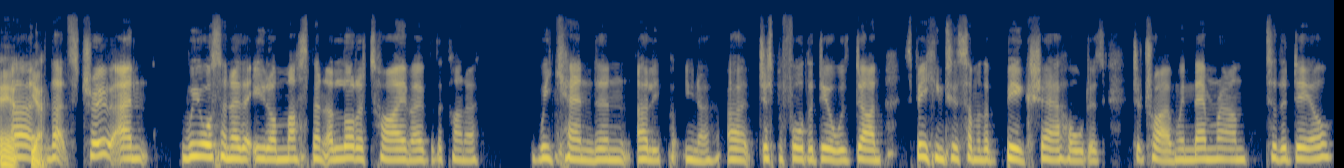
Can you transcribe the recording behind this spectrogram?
And Uh, yeah, That's true. And we also know that Elon Musk spent a lot of time over the kind of weekend and early, you know, uh, just before the deal was done, speaking to some of the big shareholders to try and win them round to the deal.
